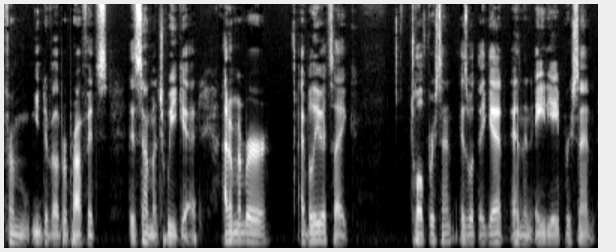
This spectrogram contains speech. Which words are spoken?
from developer profits. This is how much we get." I don't remember. I believe it's like twelve percent is what they get, and then eighty eight percent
